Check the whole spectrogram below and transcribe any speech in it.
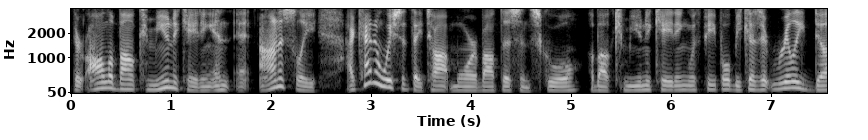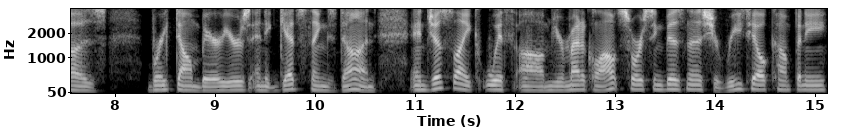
they're all about communicating. And, and honestly, I kind of wish that they taught more about this in school, about communicating with people, because it really does break down barriers and it gets things done. And just like with um, your medical outsourcing business, your retail company,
